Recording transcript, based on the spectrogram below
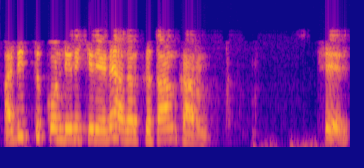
அடித்துக் கொண்டிருக்கிறேனே அதற்கு தான் காரணம். சரி.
